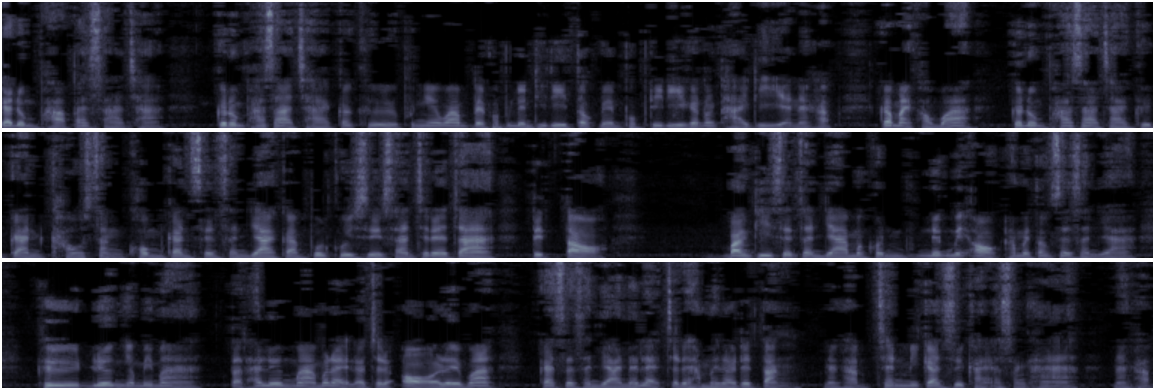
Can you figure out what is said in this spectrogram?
กระดุมพระภาษาชากระดุมพระภาษาชาก็คือพูดง่ายๆว่าเป็นภพเรือนที่ดีตกเรือนภพที่ดีก็ต้องทายดีนะครับ ก็หมายความว่ากระดุมพระภาษาชาคือการเข้าสังคมการเซ็นสัญญาการพูดคุยสื่อสารเจรจาติดต่อ บางทีเซ็นสัญญาบางคนนึกไม่ออกทำไมต้องเซ็นสัญญา คือเรื่องยังไม่มา แต่ถ้าเรื่องมาเมื่อไหร่เราจะอ๋อเลยว่าการเซ็นสัญญานั่นแหละจะได้ทำให้เราได้ตังค์นะครับ เช่นมีการซื้อขายอสังหานะครับ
